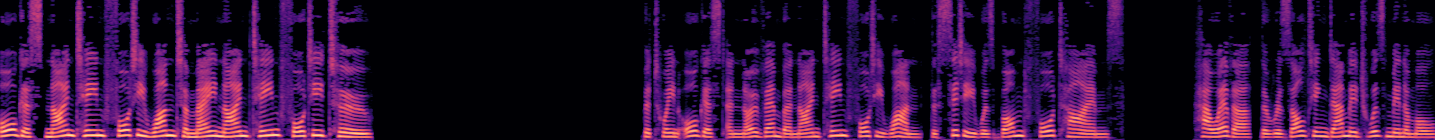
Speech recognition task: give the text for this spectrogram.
August 1941 to May 1942. Between August and November 1941, the city was bombed four times. However, the resulting damage was minimal.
